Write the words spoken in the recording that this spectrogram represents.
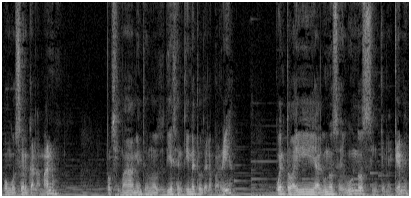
pongo cerca la mano, aproximadamente unos 10 centímetros de la parrilla cuento ahí algunos segundos sin que me queme.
